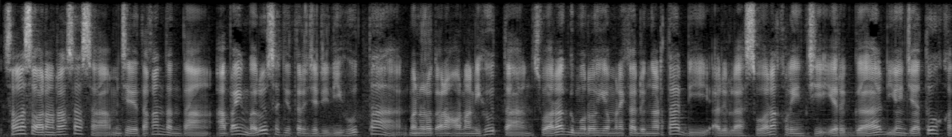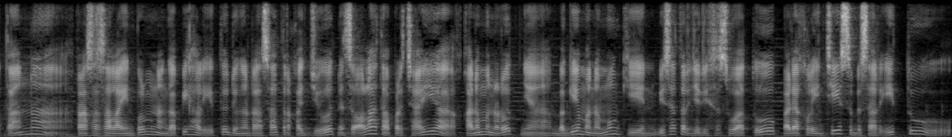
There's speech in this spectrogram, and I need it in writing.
Salah seorang raksasa menceritakan tentang apa yang baru saja terjadi di hutan. Menurut orang-orang di hutan, suara gemuruh yang mereka dengar tadi adalah suara kelinci Irgad yang jatuh ke tanah. Raksasa lain pun menanggapi hal itu dengan rasa terkejut dan seolah tak percaya, karena menurutnya bagaimana mungkin bisa terjadi sesuatu pada kelinci sebesar itu.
